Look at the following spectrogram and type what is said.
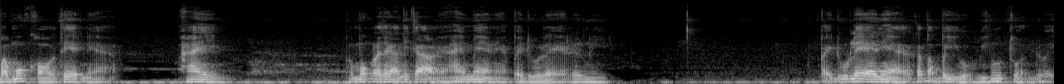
ประมุขของประเทศเนี่ย ให้ประมุขรัชกาลที่เก้าเนี่ยให้แม่เนี่ย ไปดูแลเรื่องนี้ ไปดูแลเนี่ย ก็ต้องไปอยู่มีหุ้นส่วนด้วย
